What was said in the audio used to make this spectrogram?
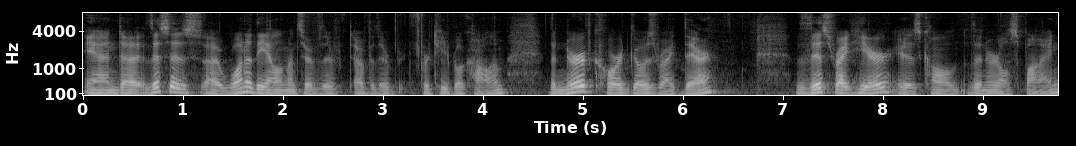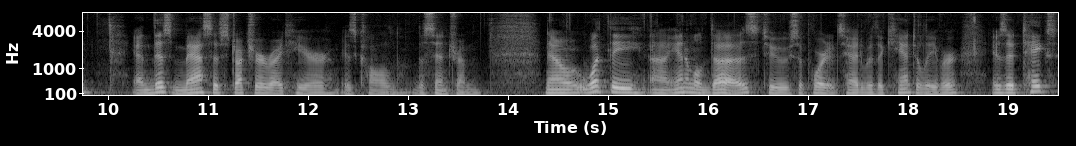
and uh, this is uh, one of the elements of the, of the vertebral column. The nerve cord goes right there. This right here is called the neural spine, and this massive structure right here is called the centrum. Now, what the uh, animal does to support its head with a cantilever is it takes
